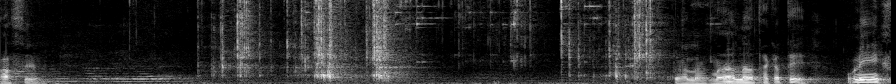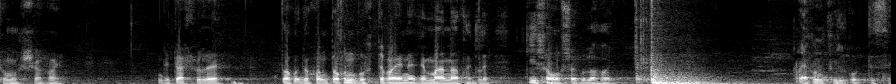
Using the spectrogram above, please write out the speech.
আছে তাহলে মা না থাকাতে অনেক সমস্যা হয়। যেটা আসলে তখন, যখন, তখন বুঝতে পারি না যে মা না থাকলে কি সমস্যাগুলো হয়। এখন ফিল করতেছে।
